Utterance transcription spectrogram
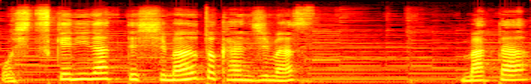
押し付けになってしまうと感じます。また、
